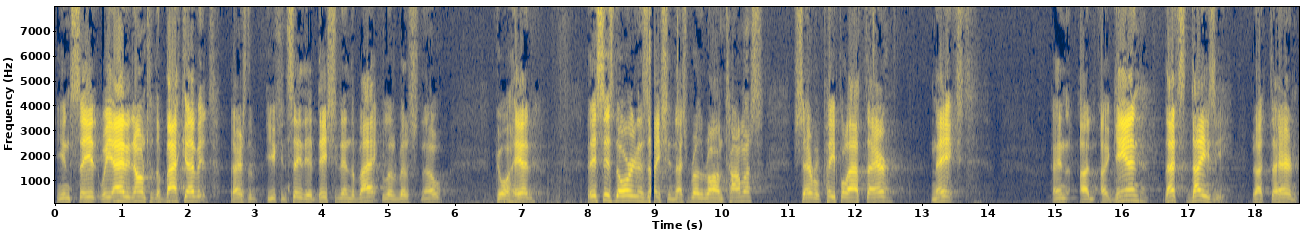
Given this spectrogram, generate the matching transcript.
You can see it. We added on to the back of it. There's the, you can see the addition in the back, a little bit of snow. Go ahead. This is the organization. That's Brother Ron Thomas. Several people out there. Next. And uh, again, that's Daisy right there.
